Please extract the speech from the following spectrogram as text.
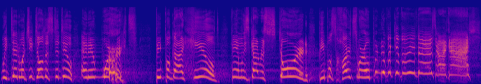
We did what you told us to do, and it worked. People got healed. Families got restored. People's hearts were opened up. I can't believe this. Oh my gosh.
